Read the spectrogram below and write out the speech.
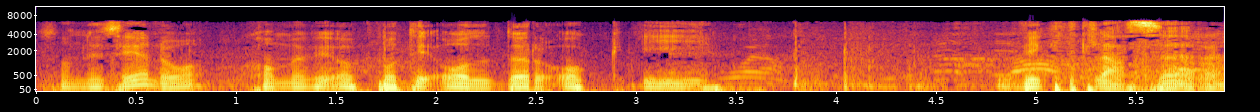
Som ni ser då kommer vi uppåt i ålder och i viktklasser.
